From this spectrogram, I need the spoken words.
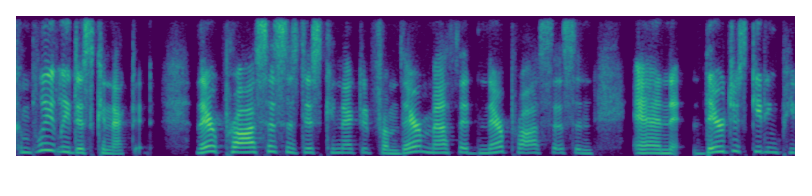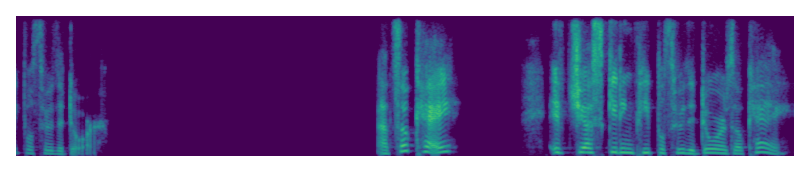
completely disconnected. Their process is disconnected from their method and their process, and and they're just getting people through the door. That's okay. If just getting people through the door is okay.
